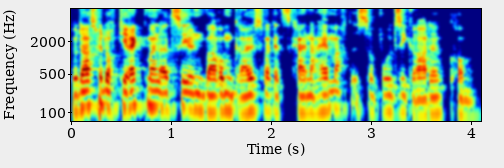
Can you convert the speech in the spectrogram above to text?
du darfst mir doch direkt mal erzählen, warum Greifswald jetzt keine Heimmacht ist, obwohl sie gerade kommen.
